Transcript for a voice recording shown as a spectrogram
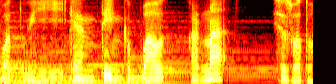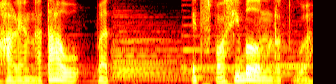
what we can think about. Karena sesuatu hal yang nggak tahu but it's possible menurut gue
